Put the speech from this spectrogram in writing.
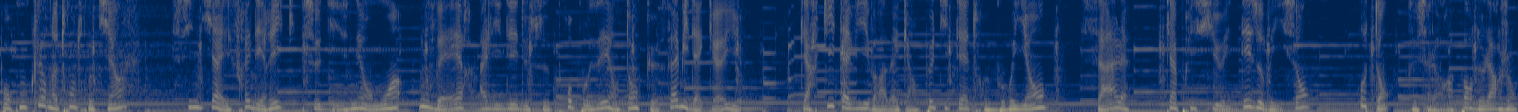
Pour conclure notre entretien, Cynthia et Frédéric se disent néanmoins ouverts à l'idée de se proposer en tant que famille d'accueil, car quitte à vivre avec un petit être bruyant, sale, capricieux et désobéissant, autant que ça leur apporte de l'argent.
